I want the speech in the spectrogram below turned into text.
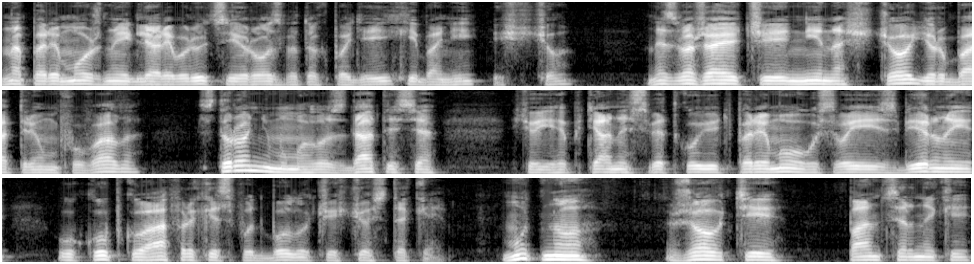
на переможний для революції розвиток подій, хіба ні? І що? Незважаючи ні на що, юрба тріумфувала, сторонньому могло здатися, що єгиптяни святкують перемогу своєї збірної у Кубку Африки з футболу чи щось таке. Мутно жовті панцерники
